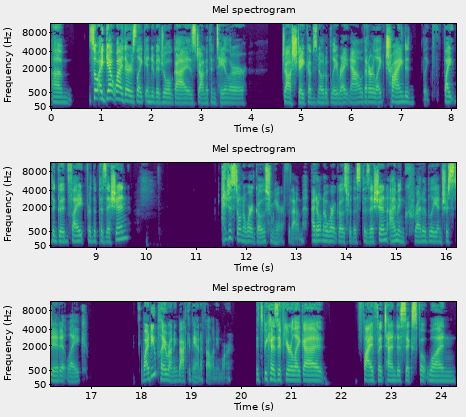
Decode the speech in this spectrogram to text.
Um so I get why there's like individual guys, Jonathan Taylor, Josh Jacobs notably right now that are like trying to like fight the good fight for the position. I just don't know where it goes from here for them. I don't know where it goes for this position. I'm incredibly interested at like, why do you play running back in the NFL anymore? It's because if you're like a five foot 10 to six foot one,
